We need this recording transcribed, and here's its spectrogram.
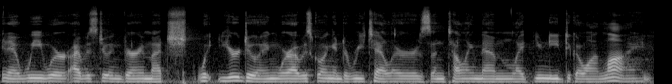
you know, we were, I was doing very much what you're doing, where I was going into retailers and telling them, like, you need to go online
